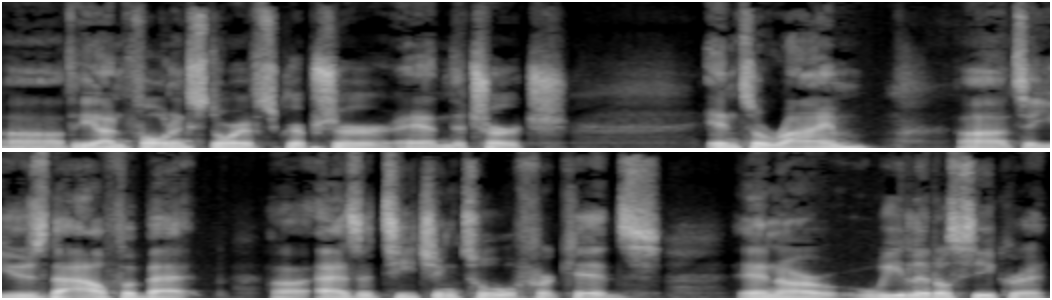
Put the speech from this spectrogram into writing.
uh, the unfolding story of Scripture and the church into rhyme uh, to use the alphabet uh, as a teaching tool for kids. And our wee little secret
